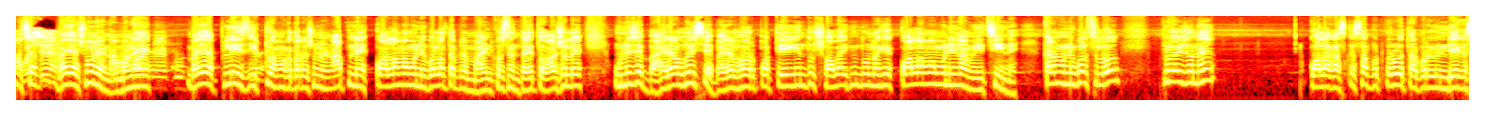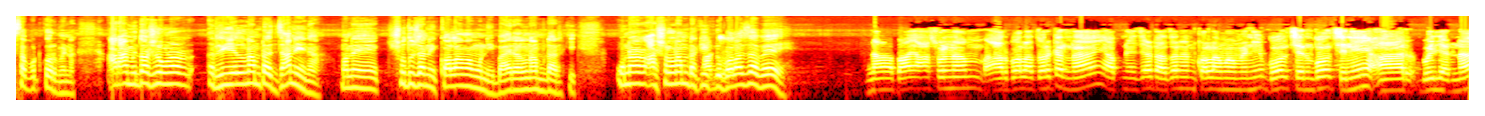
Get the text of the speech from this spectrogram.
আচ্ছা ভাইয়া শুনেন মানে মানে ভাইয়া প্লিজ একটু আমার কথাটা শুনেন। আপনি বলাতে আপনি মাইন্ড করছেন তাই তো? আসলে উনি যে ভাইরাল হয়েছে ভাইরাল হওয়ার পর থেকে কিন্তু সবাই কিন্তু ওনাকে নামে চিনে। কারণ উনি বলছিল প্রয়োজনে কলা গাছকে সাপোর্ট করবে তারপরে ইন্ডিয়াকে সাপোর্ট করবে না। আর আমি তো আসলে ওনার রিয়েল নামটা জানি না মানে শুধু জানি কলা মামুনি ভাইরাল নামটা আর কি। ওনার আসল নামটা কি একটু বলা যাবে? না ভাই আসল নাম আর বলা দরকার নাই। আপনি যেটা জানেন কলাম আমিনি বলছেন বলছেনই আর বুঝলেন না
